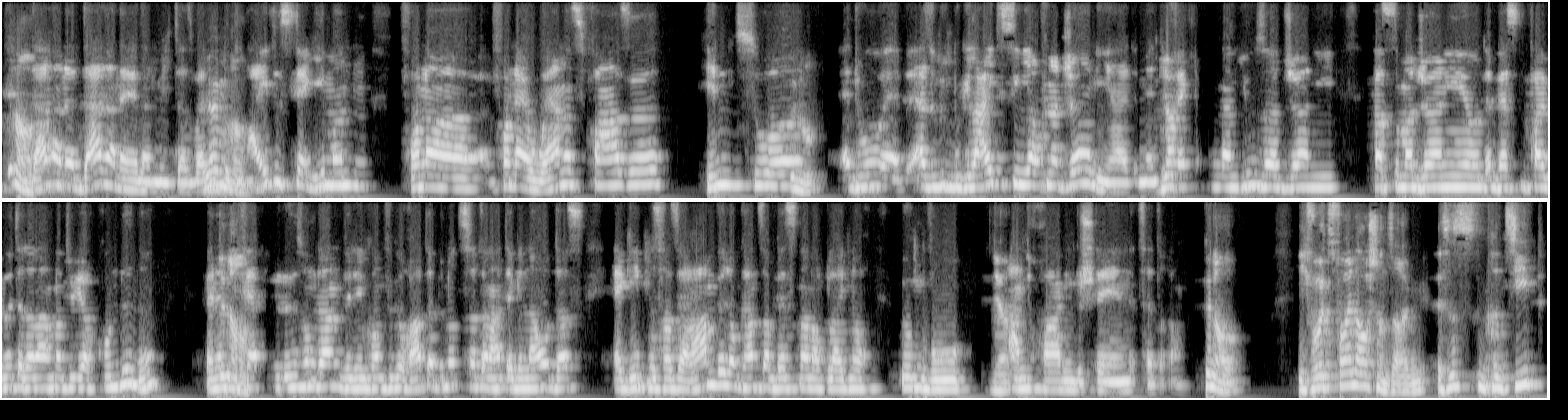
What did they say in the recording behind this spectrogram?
genau. daran, daran erinnert mich das, weil ja, du genau. begleitest ja jemanden von einer, von der Awareness-Phase hin zur, genau. Äh, du, äh, also du begleitest ihn ja auf einer Journey halt, im Endeffekt ja. einer User Journey, Customer Journey und im besten Fall wird er danach natürlich auch Kunde, ne? Wenn er genau. die fertige Lösung dann, wie den Konfigurator benutzt hat, dann hat er genau das Ergebnis, was er haben will und kann es am besten dann auch gleich noch irgendwo ja. Anfragen bestellen etc. Genau. Ich wollte es vorhin auch schon sagen. Es ist im Prinzip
